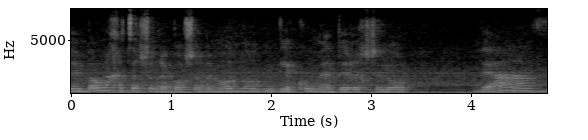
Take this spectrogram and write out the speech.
והם באו לחצר של רב אושר ומאוד מאוד נדלקו מהדרך שלו, ואז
